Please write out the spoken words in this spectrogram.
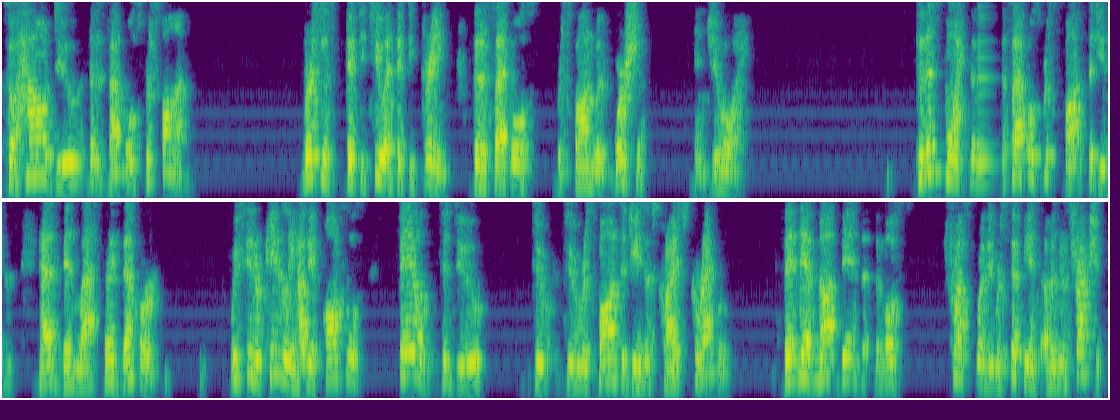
So how do the disciples respond? Verses 52 and 53, the disciples respond with worship and joy. To this point, the disciples' response to Jesus has been less than exemplary. We've seen repeatedly how the apostles failed to do, to, to respond to Jesus Christ correctly. They, they have not been the, the most trustworthy recipients of his instruction.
